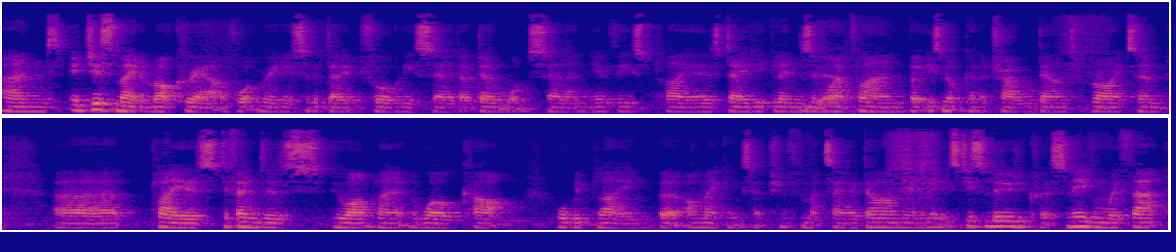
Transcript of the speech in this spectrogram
And it just made a mockery out of what Mourinho said the day before when he said, I don't want to sell any of these players. Daley Blind's in my plan, but he's not going to travel down to Brighton. Uh, players, defenders who aren't playing at the World Cup will be playing, but I'll make an exception for Matteo Darmian. I mean, it's just ludicrous. And even with that,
